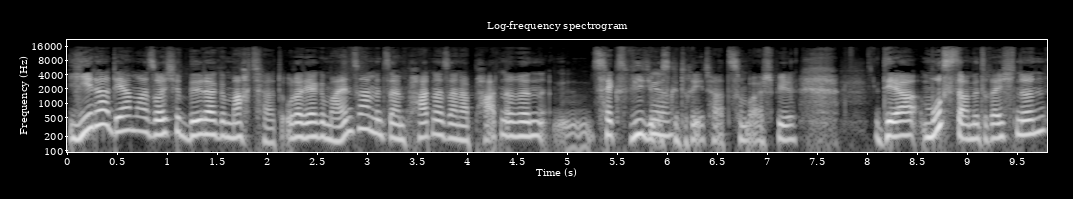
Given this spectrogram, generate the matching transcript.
jeder, der mal solche Bilder gemacht hat oder der gemeinsam mit seinem Partner, seiner Partnerin äh, Sexvideos ja. gedreht hat zum Beispiel, der muss damit rechnen,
